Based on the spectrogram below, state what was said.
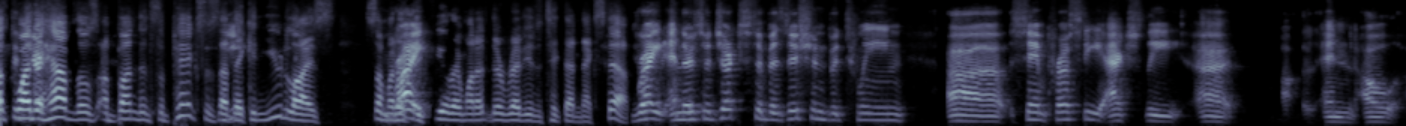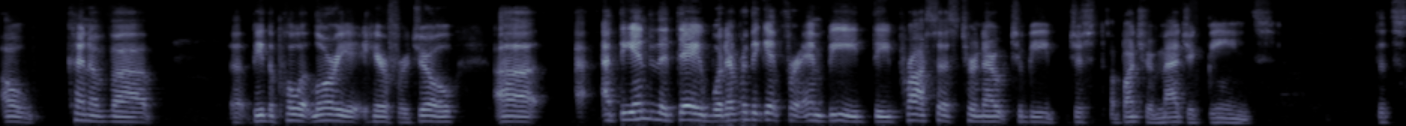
that's the why they have those abundance of picks is that Ye- they can utilize someone if Right. they feel they want to. They're ready to take that next step. Right, and there's a juxtaposition between uh, Sam Presti actually, uh, and I'll I'll kind of uh, uh, be the poet laureate here for Joe. Uh, at the end of the day, whatever they get for Embiid, the process turned out to be just a bunch of magic beans. That's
